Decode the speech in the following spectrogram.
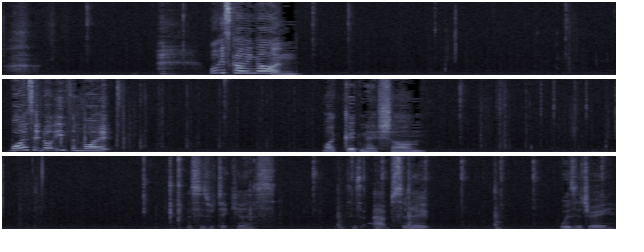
what is going on? Why is it not even like... My goodness, Sharm. This is ridiculous. This is absolute wizardry.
